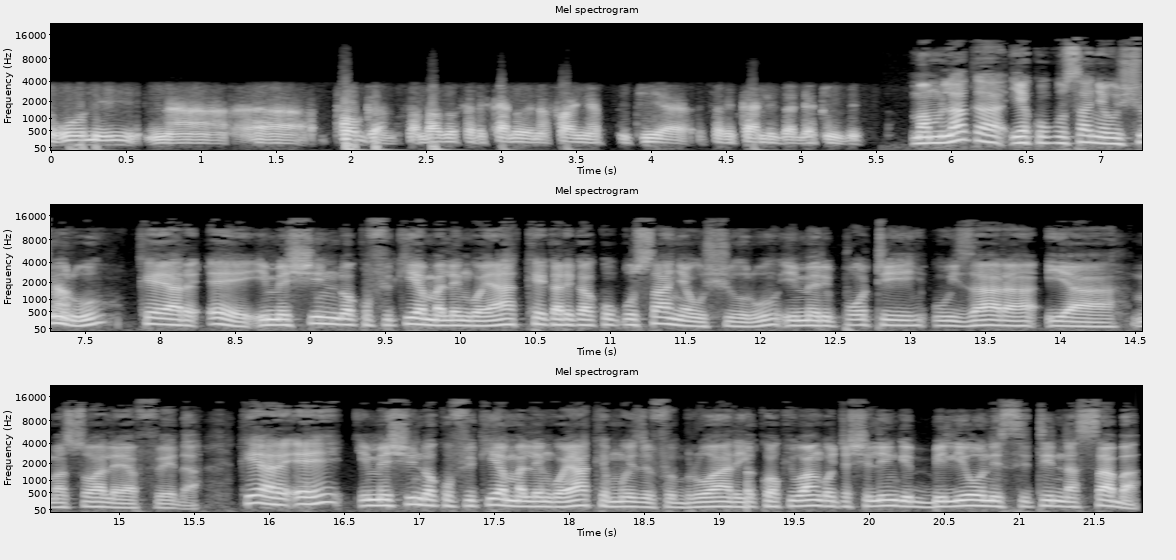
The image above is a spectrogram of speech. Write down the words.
shughuli na uh, programs ambazo serikali huwa inafanya kupitia serikali za gatuzi. Mamlaka ya kukusanya ushuru na KRA imeshindwa kufikia malengo yake katika kukusanya ushuru, imeripoti wizara ya masuala ya fedha. KRA imeshindwa kufikia malengo yake mwezi Februari kwa kiwango cha shilingi bilioni 67.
